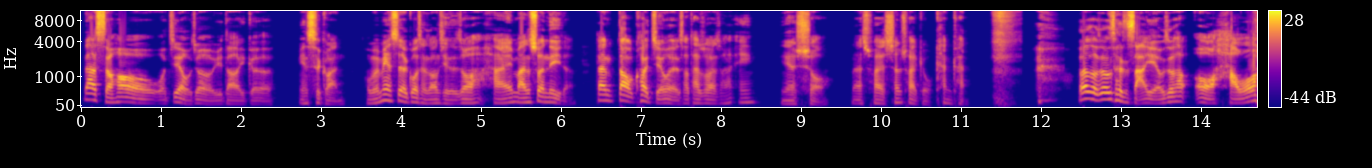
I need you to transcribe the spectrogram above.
那时候我记得我就有遇到一个面试官。我们面试的过程中，其实说还蛮顺利的，但到快结尾的时候，他说：“说，哎，你的手拿出来，伸出来给我看看。” 我那时候就是很傻眼，我就说：“哦，好哦。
